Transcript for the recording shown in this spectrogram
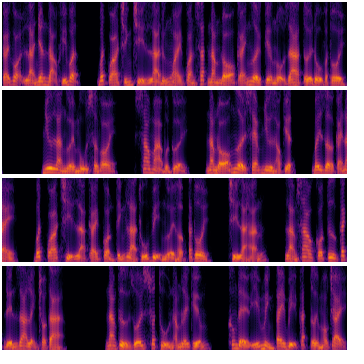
Cái gọi là nhân đạo khí vận bất quá chính chỉ là đứng ngoài quan sát năm đó cái người kia nộ ra tới đồ vật thôi. Như là người mù sờ voi, sao mà buồn cười, năm đó người xem như hào kiệt, bây giờ cái này, bất quá chỉ là cái còn tính là thú vị người hợp tác thôi, chỉ là hắn, làm sao có tư cách đến ra lệnh cho ta? Nam tử dỗi xuất thủ nắm lấy kiếm, không để ý mình tay bị cắt tới máu chảy,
